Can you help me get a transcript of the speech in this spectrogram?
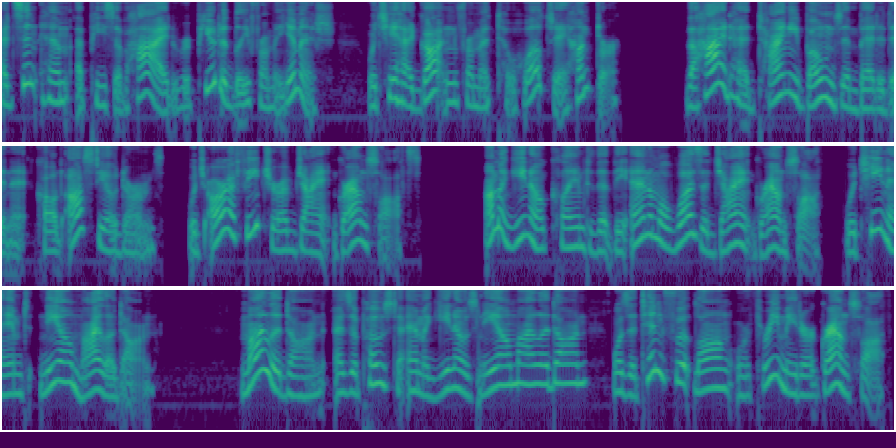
had sent him a piece of hide reputedly from a Yemish, which he had gotten from a Tehuelche hunter. The hide had tiny bones embedded in it called osteoderms, which are a feature of giant ground sloths. Ameghino claimed that the animal was a giant ground sloth, which he named Neomylodon. Mylodon, as opposed to Ameghino's Neomylodon, was a 10 foot long or 3 meter ground sloth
